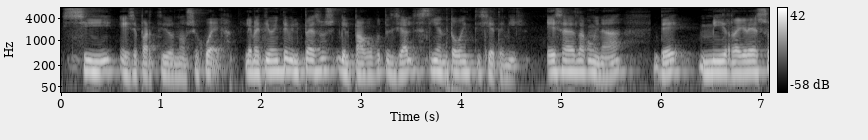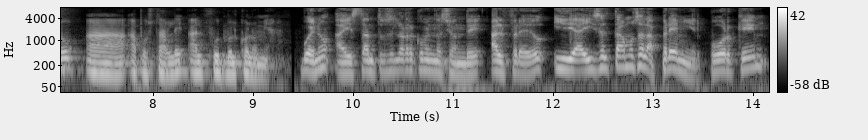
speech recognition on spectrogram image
si ese partido no se juega. Le metí 20 mil pesos y el pago potencial 127 mil. Esa es la combinada de mi regreso a apostarle al fútbol colombiano. Bueno, ahí está entonces la recomendación de Alfredo y de ahí saltamos a la Premier porque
